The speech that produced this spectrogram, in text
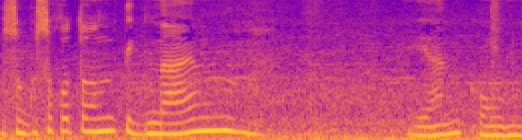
Gusto gusto ko itong tignan. Yan, kung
